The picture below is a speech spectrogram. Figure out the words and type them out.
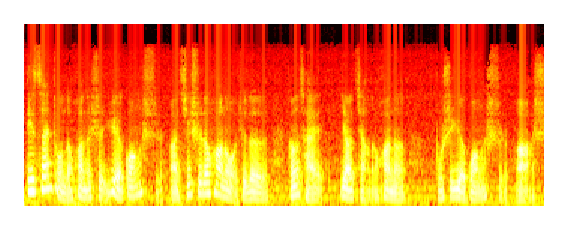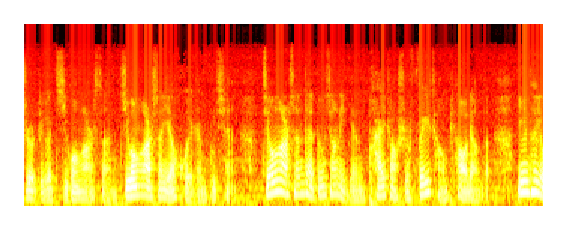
第三种的话呢是月光石啊，其实的话呢，我觉得刚才要讲的话呢，不是月光石啊，是这个极光二三。极光二三也毁人不浅。极光二三在灯箱里边拍照是非常漂亮的，因为它有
